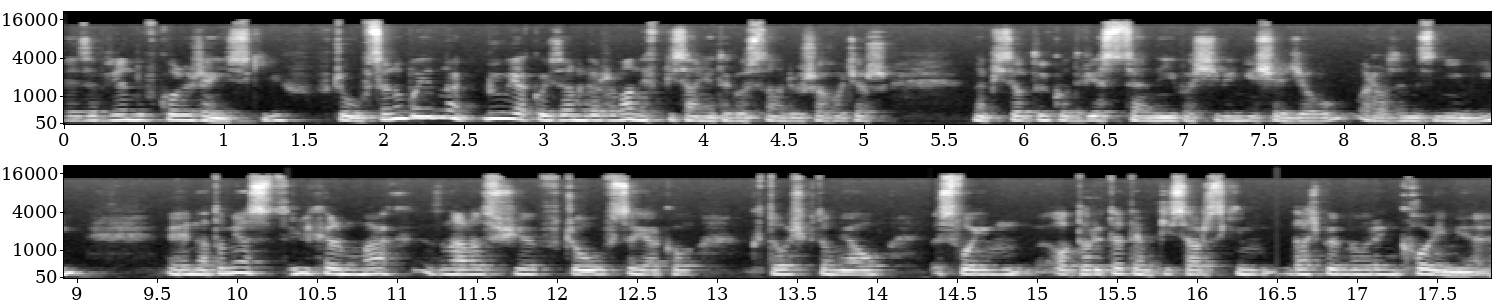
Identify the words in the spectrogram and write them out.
ze względów koleżeńskich w czołówce, no bo jednak był jakoś zaangażowany w pisanie tego scenariusza, chociaż napisał tylko dwie sceny i właściwie nie siedział razem z nimi. Natomiast Wilhelm Mach znalazł się w czołówce jako ktoś, kto miał swoim autorytetem pisarskim dać pewną rękojmię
